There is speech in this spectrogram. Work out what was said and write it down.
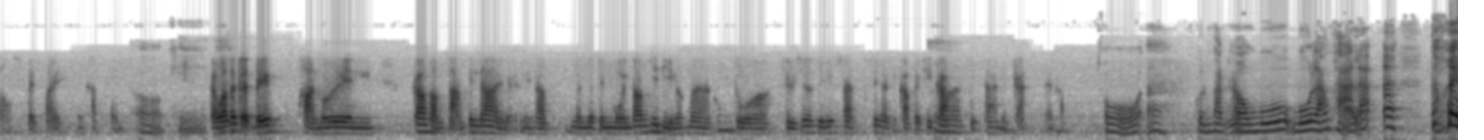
สองสเต็ปไปนะครับผม โอเค แต่ว่าถ้าเกิดเบรกผ่านบริเวณ 933 ขึ้นได้เนี่ยนะครับ มันจะเป็นโมเมนตัมที่ดีมากๆ ของตัวฟิวเจอร์ซีรีส์ซัดซึ่งอาจจะกลับไปที่ 950 ได้เหมือนกันนะครับ โอ้อะคุณพัดครับมองบูบูล้างผ่านแล้วอะต่อย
